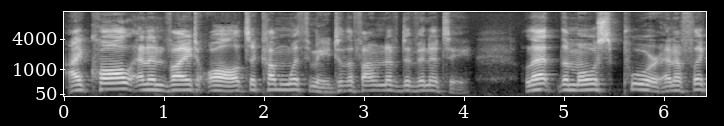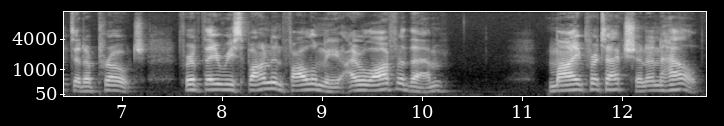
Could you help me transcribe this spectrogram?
I call and invite all to come with me to the fountain of divinity. Let the most poor and afflicted approach, for if they respond and follow me, I will offer them my protection and help,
